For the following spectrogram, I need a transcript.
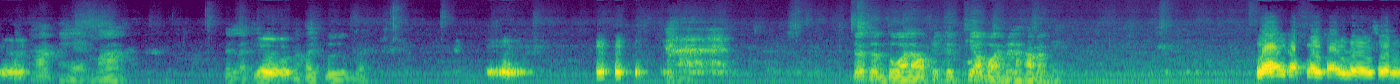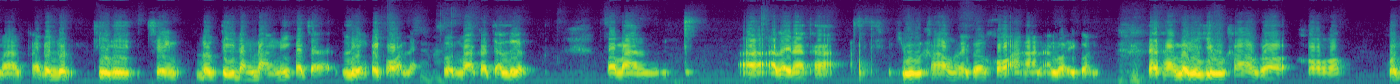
อืมค่อนข้างแพงมาก เป็นอะไรที่อืมไม่ค่อยปลื้มเลยอืม โดยส่วนตัวแล้วพี่คึกเที่ยวบ่อยไหมนะครับแบบนี้น้อยครับไม่ค่อยเลยส่วนมาก ถ้าเป็นดนที่ที่เสียงดนตรีดัง ๆ นี่ก็จะเลี่ยงไปก่อนแหละ ส่วนมากก็จะเลือกประมาณอ่าอะไรนะ ถ้าหิวข้าวหน่อยก็ขออาหารอร่อยก่อน แต่ถ้าไม่ได้หิวข้าวก็ขอคน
